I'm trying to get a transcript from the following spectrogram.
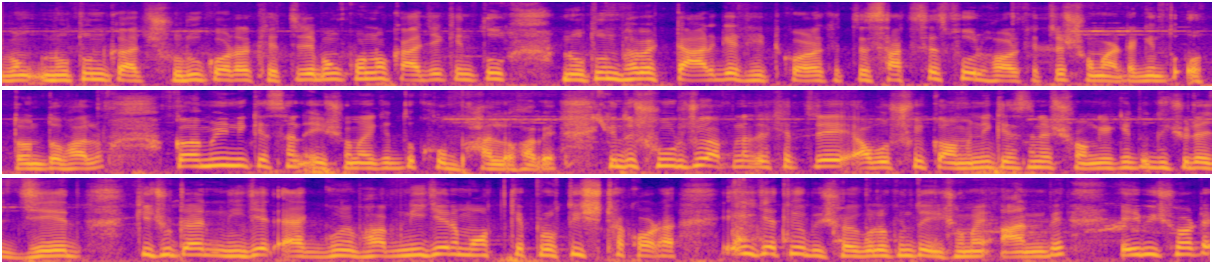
এবং নতুন কাজ শুরু করার ক্ষেত্রে এবং কোনো কাজে কিন্তু নতুনভাবে টার্গেট হিট করার ক্ষেত্রে সাকসেসফুল হওয়ার ক্ষেত্রে সময়টা কিন্তু অত্যন্ত ভালো। কমিউনিকেশান এই সময় কিন্তু খুব ভালো হবে। কিন্তু সূর্য আপনাদের ক্ষেত্রে অবশ্যই কমিউনিকেশনের সঙ্গে কিন্তু কিছুটা জেদ কিছুটা নিজের একগুঁয়ে ভাব, নিজের মতকে প্রতিষ্ঠা করা, এই জাতীয় বিষয়গুলো কিন্তু এই সময় আনবে। এই বিষয়টা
